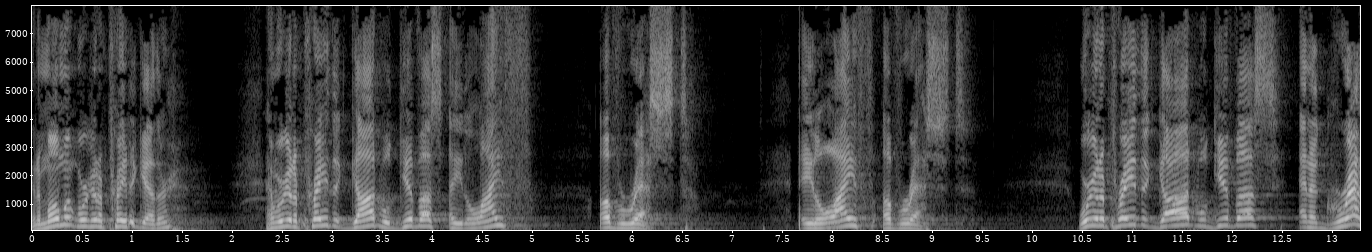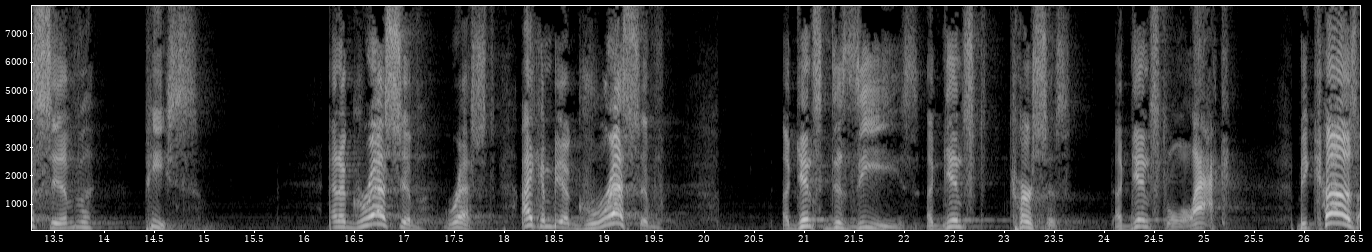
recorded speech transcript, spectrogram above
In a moment, we're going to pray together, and we're going to pray that God will give us a life of rest. A life of rest. We're going to pray that God will give us an aggressive peace, an aggressive rest. I can be aggressive against disease, against curses, against lack, because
